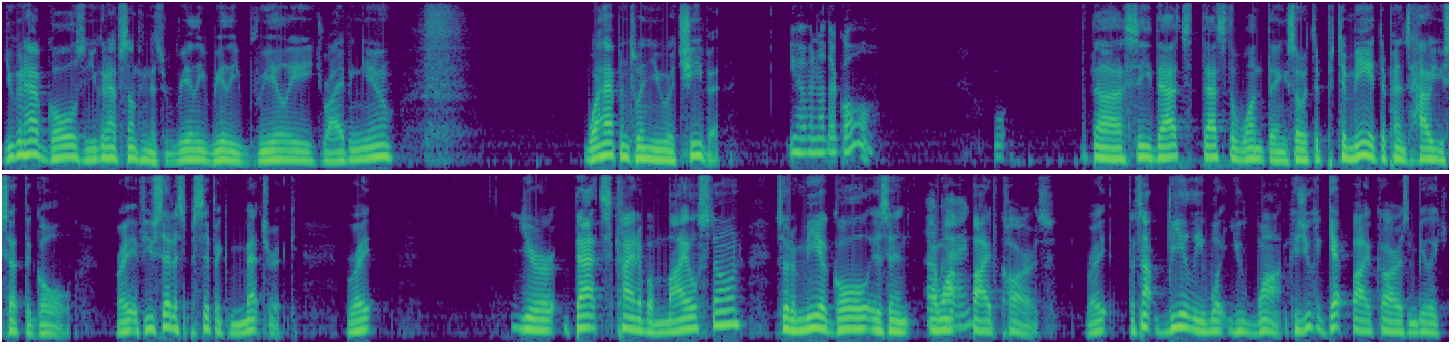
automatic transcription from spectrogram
you can have goals and you can have something that's really, really, really driving you. What happens when you achieve it? You have another goal. Uh, see, that's that's the one thing. So it dep to me, it depends how you set the goal, right? If you set a specific metric, right, you're that's kind of a milestone. So to me, a goal isn't I Okay. want five cars, right? That's not really what you want because you could get five cars and be like,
